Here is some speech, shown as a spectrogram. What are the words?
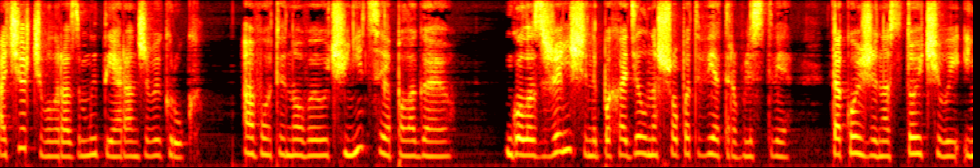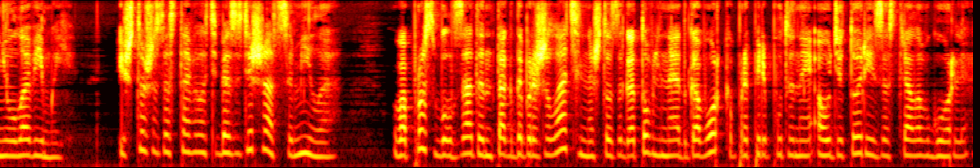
очерчивал размытый оранжевый круг. А вот и новая ученица, я полагаю. Голос женщины походил на шепот ветра в листве, такой же настойчивый и неуловимый. И что же заставило тебя задержаться, милая? Вопрос был задан так доброжелательно, что заготовленная отговорка про перепутанные аудитории застряла в горле.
